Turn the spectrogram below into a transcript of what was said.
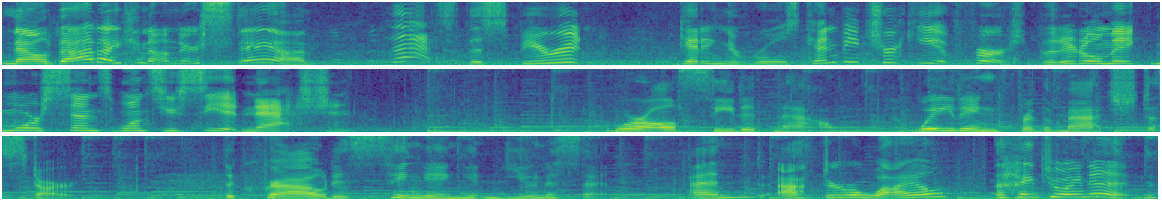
Now that I can understand. That's the spirit. Getting the rules can be tricky at first, but it'll make more sense once you see it in action. We're all seated now, waiting for the match to start. The crowd is singing in unison, and after a while, I join in.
